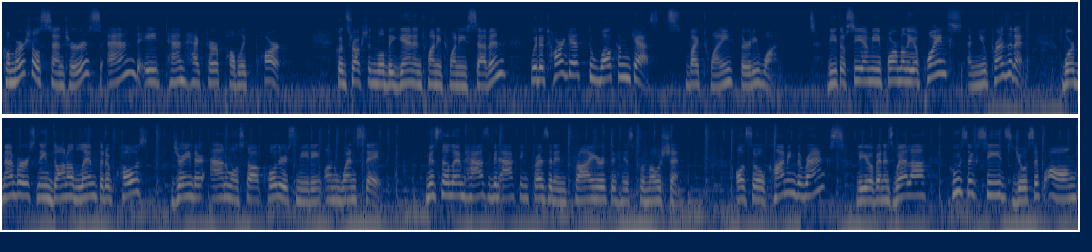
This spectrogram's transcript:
commercial centers, and a 10-hectare public park. Construction will begin in 2027 with a target to welcome guests by 2031. Dito CME formally appoints a new president. Board members named Donald Lim to the post during their annual stockholders meeting on Wednesday. Mr. Lim has been acting president prior to his promotion. Also climbing the ranks, Leo Venezuela, who succeeds Joseph Ong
